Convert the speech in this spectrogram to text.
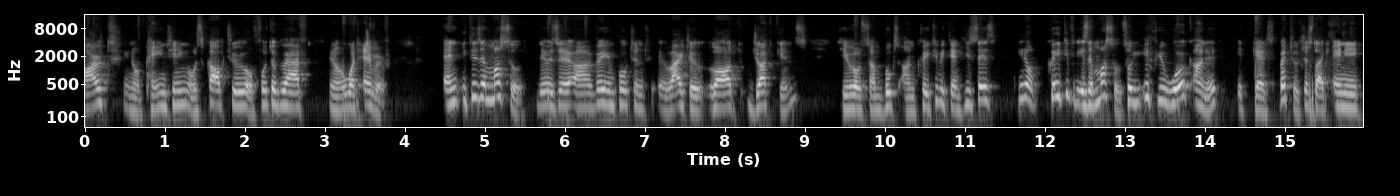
art you know painting or sculpture or photograph you know whatever and it is a muscle. There is a, very important uh, writer, Rod Judkins. He wrote some books on creativity, and he says, you know, creativity is a muscle. So if you work on it, it gets better, just like any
